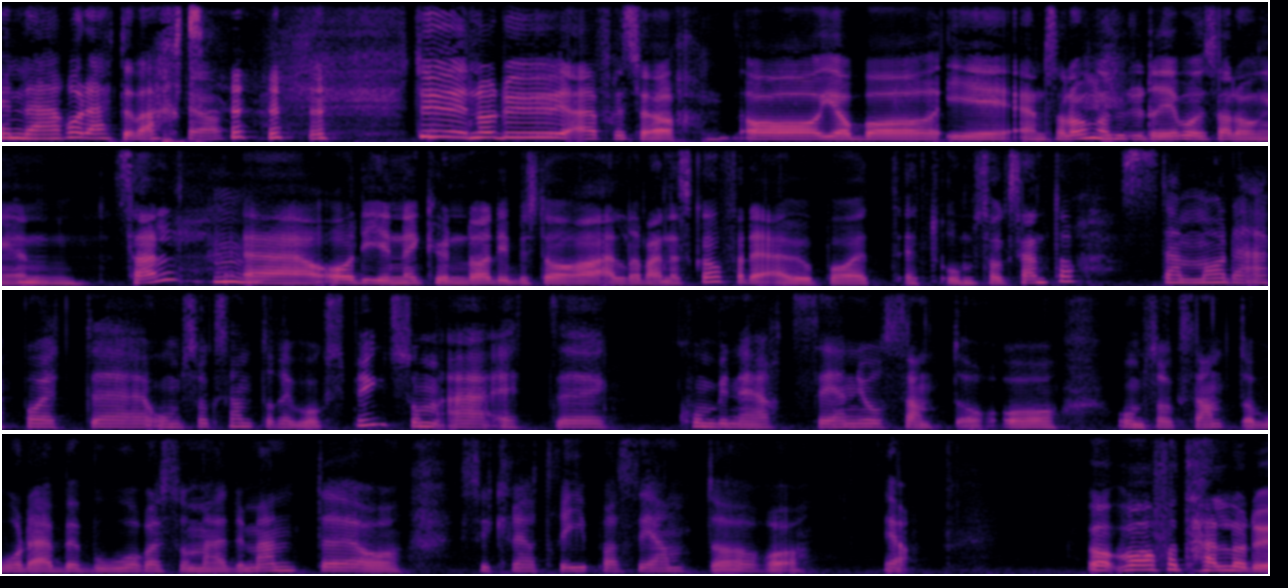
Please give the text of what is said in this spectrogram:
En lærer det etter hvert. Ja. Du, når du er frisør og jobber i en salong, altså du driver jo salongen selv, mm. Eh, og dine kunder de består av eldre mennesker, for det er jo på et, et omsorgssenter? Stemmer, det er på et uh, omsorgssenter i Vågsbygd, som er et uh, kombinert seniorsenter og omsorgssenter, hvor det er beboere som er demente, og psykiatripasienter og. Hva, forteller du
